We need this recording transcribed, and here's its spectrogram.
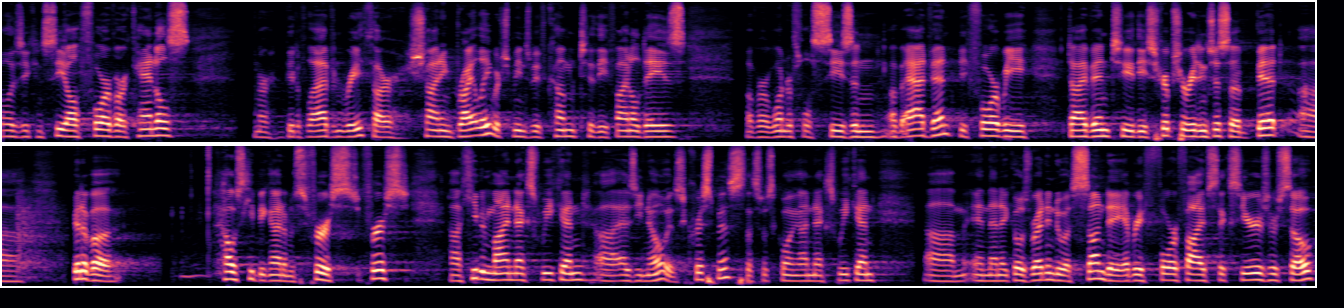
Well, as you can see, all four of our candles on our beautiful Advent wreath are shining brightly, which means we've come to the final days of our wonderful season of Advent. Before we dive into the scripture readings, just a bit, uh, bit of a housekeeping items first. First, uh, keep in mind next weekend, uh, as you know, is Christmas. That's what's going on next weekend. Um, and then it goes right into a Sunday every four, five, six years or so.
